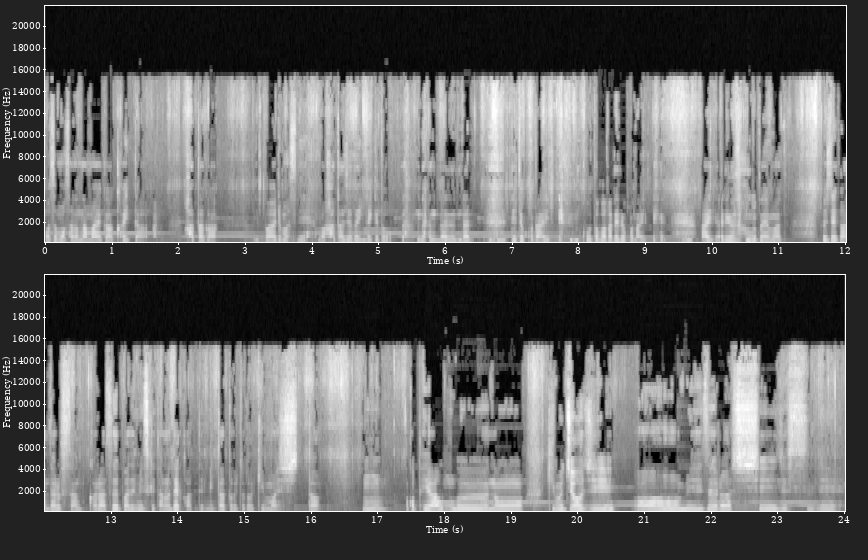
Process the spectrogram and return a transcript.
お相撲さんの名前が書いた旗がいっぱいありますね。まあ、旗じゃないんだけど、な、な、な、出てこない。言葉が出てこない。はい、ありがとうございます。そしてガンダルフさんからスーパーで見つけたので買ってみたといただきました。うん。なんかペヤングのキムチ味ああ、珍しいですね。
